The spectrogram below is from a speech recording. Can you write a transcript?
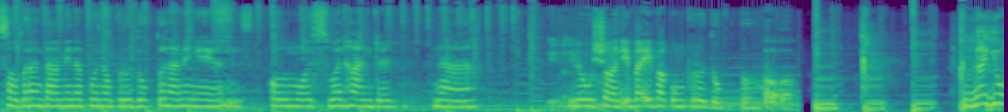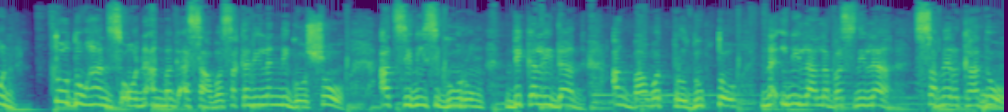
Sobrang dami na po ng produkto namin ngayon. Almost 100 na lotion, iba-iba pong produkto. Oo. Ngayon, todo hands-on ang mag-asawa sa kanilang negosyo at sinisigurong dekalidad ang bawat produkto na inilalabas nila sa merkado.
